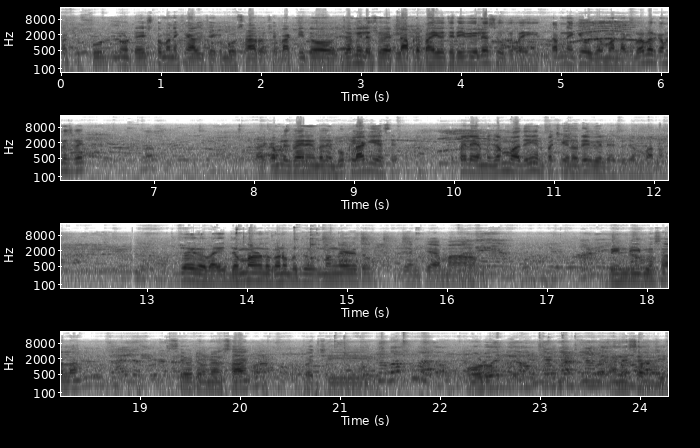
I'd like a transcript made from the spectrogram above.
બાકી ફૂડનો ટેસ્ટ તો મને ખ્યાલ છે કે બહુ સારો છે. બાકી તો જમી લેશું એટલે આપણે ભાઈઓથી રિવ્યૂ લેશું કે ભાઈ તમને કેવું જમવાનું લાગે બરાબર, કમલેશભાઈ? કમલેશભાઈને બધાને ભૂખ લાગી હશે. પહેલાં અમે જમવા દઈએ ને પછી એનો રિવ્યૂ લેશું જમવાનો. જોઈ લો ભાઈ, જમવાનું તો ઘણું બધું મંગાવ્યું હતું. જેમ કે આમાં ભીંડી મસાલા સેવ શાક, પછી ઓળું અને સબ્જી.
